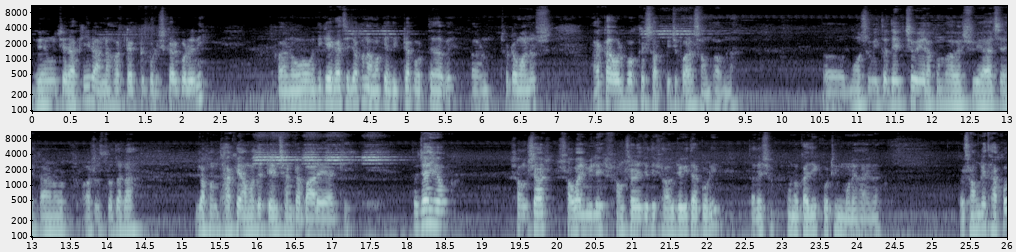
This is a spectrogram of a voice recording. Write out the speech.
ধুয়ে মুছে রাখি। রান্নাঘরটা একটু পরিষ্কার করে নিই। কারণ ও ওদিকে গেছে যখন আমাকে এদিকটা করতে হবে। কারণ ছোট মানুষ একা ওর পক্ষে সব কিছু করা সম্ভব না। তো মৌসুমি তো দেখছ এরকমভাবে শুয়ে আছে। কারণ ওর অসুস্থতাটা যখন থাকে, আমাদের টেনশনটা বাড়ে আর কি। তো যাই হোক সংসার, সবাই মিলে সংসারে যদি সহযোগিতা করি, তাহলে কোনো কাজই কঠিন মনে হয় না। তো সঙ্গে থাকো,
